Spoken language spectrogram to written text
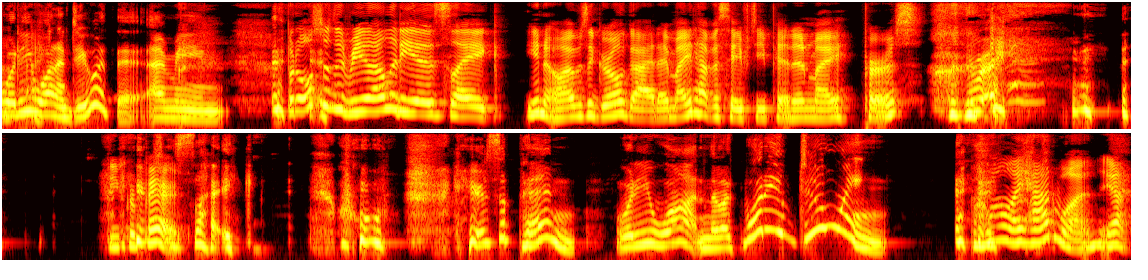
what do you want to do with it? I mean, but also the reality is like, you know, I was a girl guide. I might have a safety pin in my purse. right. Be prepared. It's like, here's a pin. What do you want? And they're like, What are you doing? Oh, well, I had one. Yeah.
